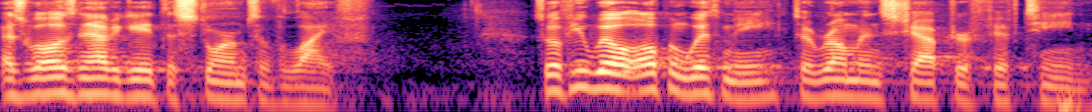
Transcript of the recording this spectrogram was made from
as well as navigate the storms of life. So, if you will, open with me to Romans chapter 15.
